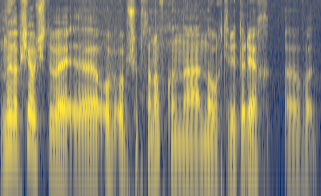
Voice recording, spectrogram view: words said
Ну и вообще, учитывая э, об- общую обстановку на новых территориях, э, вот,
